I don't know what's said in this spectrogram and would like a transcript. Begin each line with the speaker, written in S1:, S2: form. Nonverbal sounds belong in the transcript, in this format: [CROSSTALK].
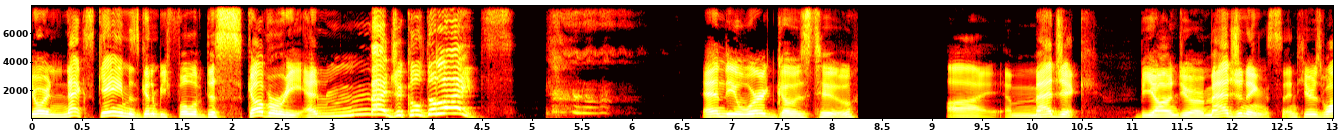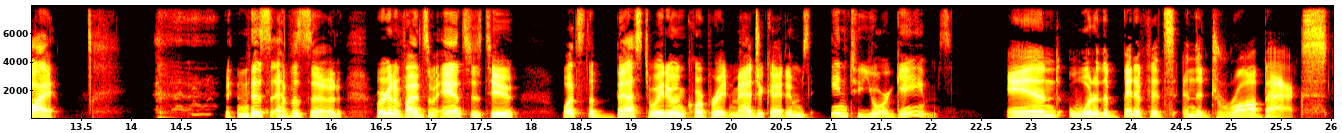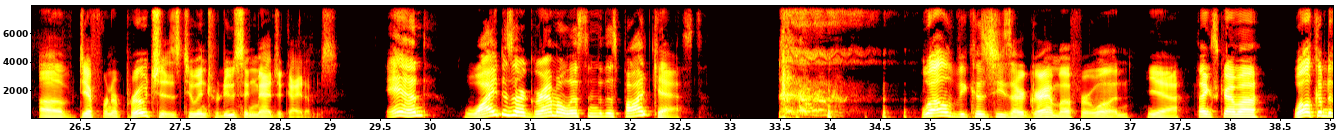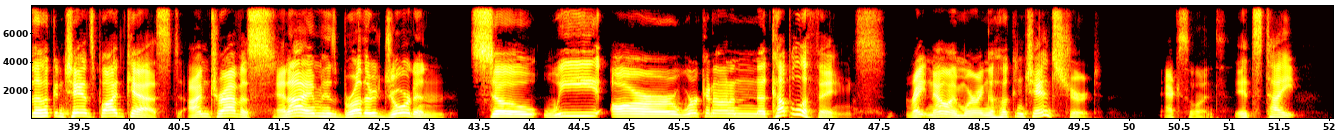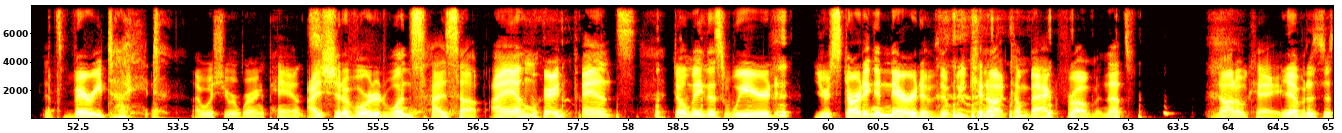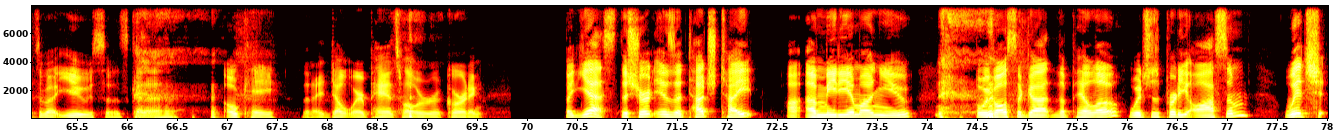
S1: Your next game is going to be full of discovery and magical delights. [LAUGHS]
S2: And the award goes to.
S1: I am magic beyond your imaginings, and here's why. [LAUGHS] In this episode, we're going to find some answers to what's the best way to incorporate magic items into your games.
S2: And what are the benefits and the drawbacks of different approaches to introducing magic items?
S1: And why does our grandma listen to this podcast? [LAUGHS]
S2: Well, because she's our grandma, for one.
S1: Yeah. Thanks, Grandma.
S2: Welcome to the Hook and Chance podcast. I'm Travis.
S1: And I'm his brother, Jordan.
S2: So, we are working on a couple of things. Right now, I'm wearing a Hook and Chance shirt.
S1: Excellent.
S2: It's tight, it's very [LAUGHS] tight.
S1: I wish you were wearing pants.
S2: I should have ordered one [LAUGHS] size up. I am [LAUGHS] wearing pants. Don't make this weird. You're starting a narrative that we cannot come back [LAUGHS] from, and that's not okay.
S1: yeah, but it's just about you, so it's kind of okay.
S2: That I don't wear pants while we're recording.
S1: But yes, the shirt is a touch tight, uh, a medium on you. But we've also got the pillow, which is pretty awesome.
S2: Which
